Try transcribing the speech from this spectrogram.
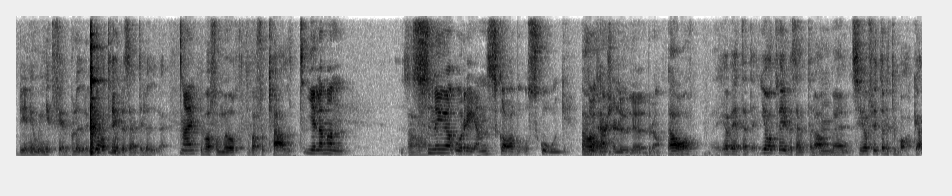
det är nog inget fel på Luleå. Jag trivdes inte i Luleå. Nej. Det var för mörkt, det var för kallt. Gillar man Ja. snö och ren, skav och skog. Då Ja. kanske Luleå är bra. Ja, jag vet inte. Jag trivdes inte där Mm. men så jag flyttade tillbaka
